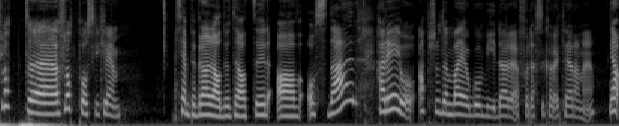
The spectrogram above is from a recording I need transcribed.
Flott, uh, flott påskekrim. Kjempebra radioteater av oss der. Her er jo absolutt en vei å gå videre for disse karakterene. Ja,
